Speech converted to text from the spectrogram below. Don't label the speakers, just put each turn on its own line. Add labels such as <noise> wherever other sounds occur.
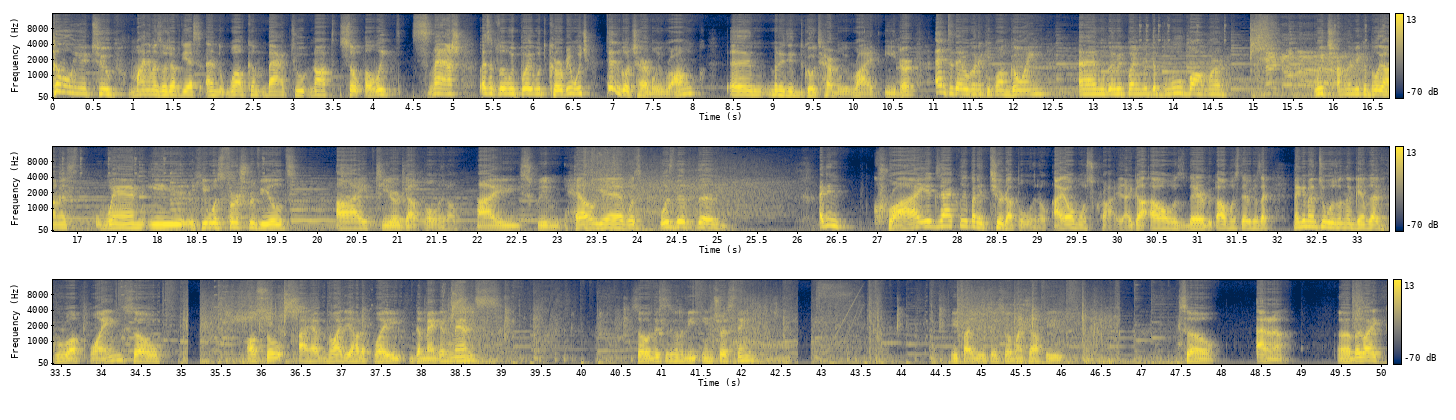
Hello YouTube, my name is OJFDS and welcome back to Not So Elite Smash. Last episode we played with Kirby, which didn't go terribly wrong, um, but it didn't go terribly right either. And today we're to keep on going, and we're to be playing with the Blue Bomber, which I'm to be completely honest, when he, he was first revealed, I teared up a little. I screamed, hell yeah, was was the, the... I didn't cry exactly, but I teared up a little. I almost cried. I got I was there almost there because like Mega Man 2 was one of the games I grew up playing, so also I have no idea how to play the Mega Mans. So this is gonna be interesting. If I do say so myself. So I don't know. Uh, but like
